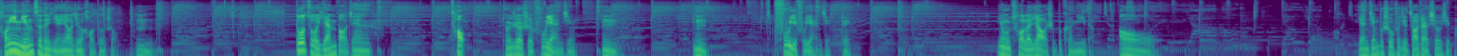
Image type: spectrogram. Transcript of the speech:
同一名字的眼药就有好多种，嗯，多做眼保健操，用热水敷眼睛，嗯。嗯，敷一敷眼睛，对，用错了药是不可逆的。哦。眼睛不舒服就早点休息吧，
